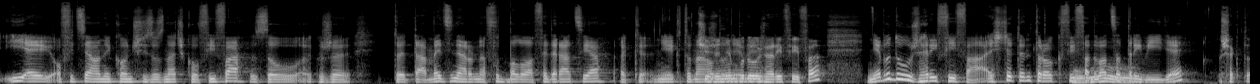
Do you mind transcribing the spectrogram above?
EA oficiálne končí so značkou FIFA, so akože to je tá Medzinárodná futbalová federácia, ak niekto náhodou Čiže nebudú nevie. už hry FIFA? Nebudú už hry FIFA. A ešte tento rok FIFA uh. 23 vyjde. Však to,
